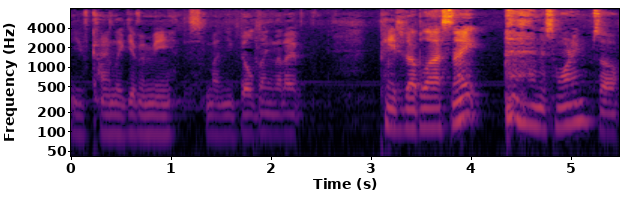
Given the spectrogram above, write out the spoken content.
you've kindly given me this my new building that I painted up last night and this morning. So,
